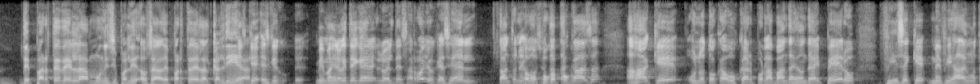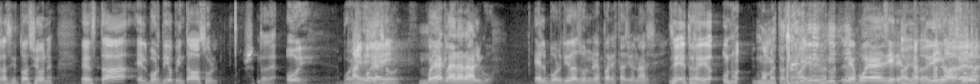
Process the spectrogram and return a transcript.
de parte de la municipalidad, o sea, de parte de la alcaldía. Es que, es que eh, me imagino que tiene que ver lo del desarrollo, que sea el tanto Vamos negocio, poco a poco. casa, ajá, que uno toca buscar por las bandas de donde hay. Pero fíjese que me he fijado en otras situaciones. Está el bordillo pintado azul. Entonces, uy, voy Ahí a voy ir, ahí. Voy a aclarar algo. El bordillo azul no es para estacionarse. Sí, entonces ahí uno no me estaciono ahí, dije, no. Les voy a decir, el bordillo dije- a ver, azul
